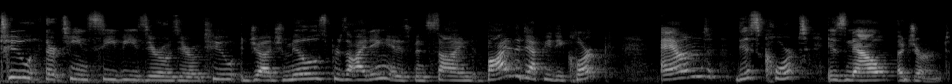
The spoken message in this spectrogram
213CV002. Judge Mills presiding. It has been signed by the deputy clerk, and this court is now adjourned.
